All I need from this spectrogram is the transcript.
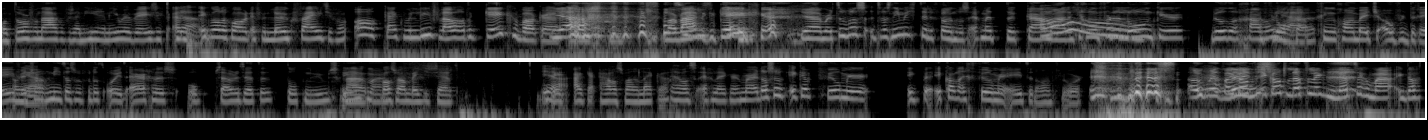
kantoor vandaag of we zijn hier en hier mee bezig. En Ja. ik wilde gewoon even een leuk feitje van, oh, kijk hoe lief, Laura had een cake gebakken. Ja. Maar waar is de cake? Ja, maar toen was het was niet met je telefoon, het was echt met de camera. Dat je gewoon voor de Oh. lol een keer wilde gaan Oh, vloggen. ja. Ging gewoon een beetje overdreven. Oh, weet ja. Niet alsof we dat ooit ergens op zouden zetten. Tot nu misschien. nou, maar... was wel een beetje sad. Ja. Ik- hij, hij was wel lekker. Hij was echt lekker. Maar dat is ook, ik heb veel meer, ik, ben, ik kan echt veel meer eten dan Floor. dus ook met Maar ik, lunch. had, ik had letterlijk net zeg maar, ik dacht,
